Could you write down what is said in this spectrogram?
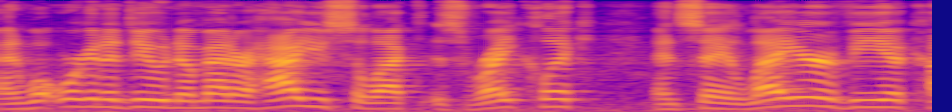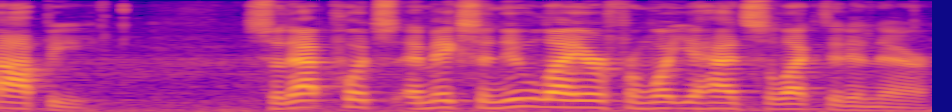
and what we're going to do, no matter how you select, is right click and say layer via copy. So that puts, and makes a new layer from what you had selected in there.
